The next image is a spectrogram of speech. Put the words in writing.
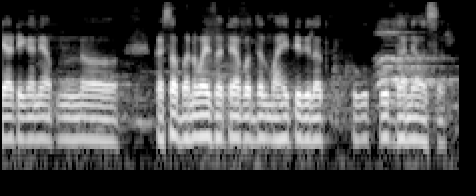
या ठिकाणी आपण कसा बनवायचा त्याबद्दल माहिती दिलात. खूप खूप धन्यवाद सर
